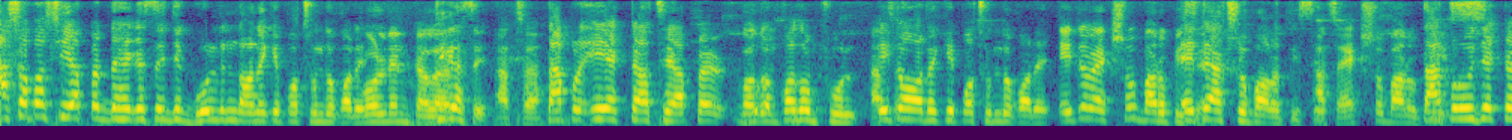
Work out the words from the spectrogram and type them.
পাশাপাশি আপনার দেখা গেছে যে গোল্ডেনটা অনেকে পছন্দ করে। গোল্ডেন কালার ঠিক আছে? আচ্ছা। তারপর এই একটা আছে আপনার কদম। কদম ফুল আচ্ছা। এটা অনেকে পছন্দ করে। এটাও একশো বারো পিস এটা একশো বারো পিস আচ্ছা একশো বারো তারপর ওই যে একটা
